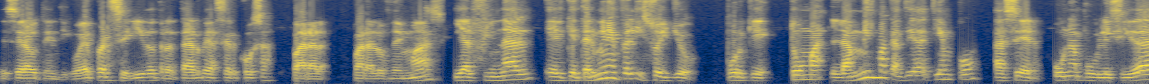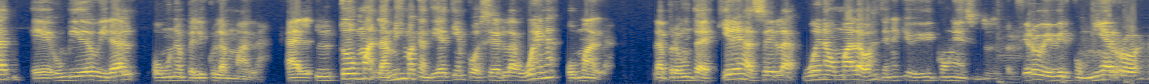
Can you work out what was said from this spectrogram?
de ser auténtico. He perseguido tratar de hacer cosas para, para los demás y al final el que termine feliz soy yo, porque toma la misma cantidad de tiempo hacer una publicidad, eh, un video viral o una película mala. Al, toma la misma cantidad de tiempo hacerla buena o mala. La pregunta es, ¿quieres hacerla buena o mala? Vas a tener que vivir con eso. Entonces prefiero vivir con mi error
